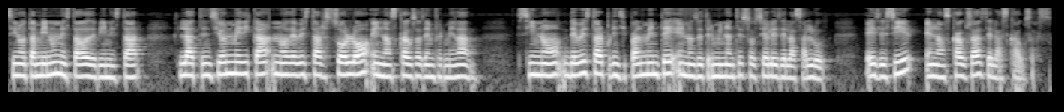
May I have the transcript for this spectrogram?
sino también un estado de bienestar, la atención médica no debe estar solo en las causas de enfermedad, sino debe estar principalmente en los determinantes sociales de la salud, es decir, en las causas de las causas.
